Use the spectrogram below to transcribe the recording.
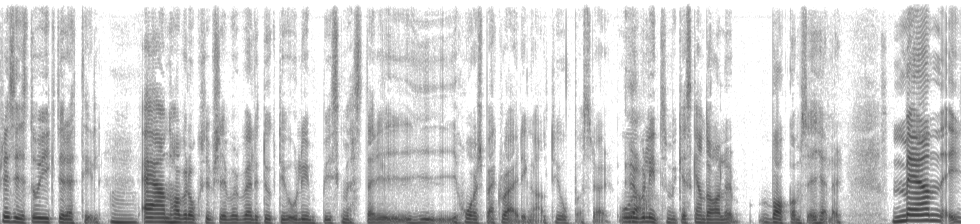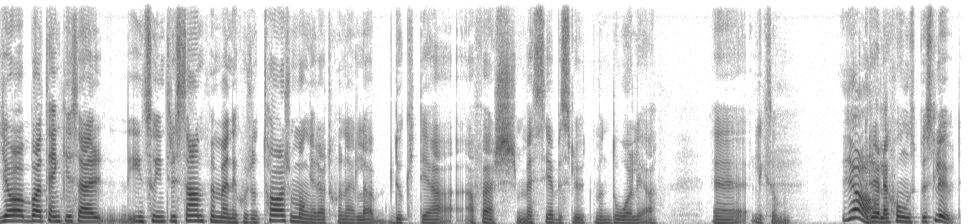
Precis, då gick det rätt till. Mm. Anne har väl också i och för sig varit väldigt duktig olympisk mästare i, i, i horseback riding och alltihopa sådär. Och Ja. väl inte så mycket skandaler bakom sig heller. Men jag bara tänker så här, det är så intressant med människor som tar så många rationella, duktiga, affärsmässiga beslut men dåliga eh, liksom, Ja. relationsbeslut.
